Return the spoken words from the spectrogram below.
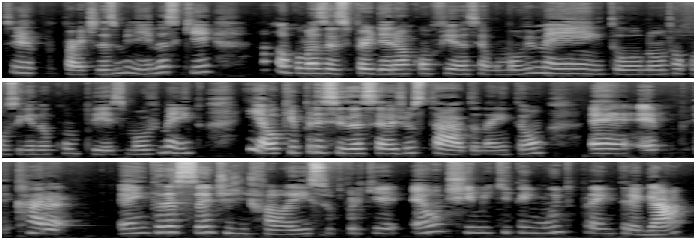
seja por parte das meninas que algumas vezes perderam a confiança em algum movimento, ou não estão conseguindo cumprir esse movimento, e é o que precisa ser ajustado, né? Então, é, é cara, é interessante a gente falar isso porque é um time que tem muito para entregar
